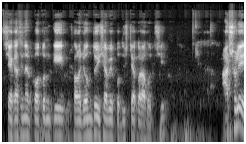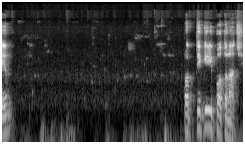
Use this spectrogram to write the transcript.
শেখ হাসিনার পতনকে ষড়যন্ত্র হিসাবে প্রতিষ্ঠা করা হচ্ছে। আসলে প্রত্যেকেরই পতন আছে।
